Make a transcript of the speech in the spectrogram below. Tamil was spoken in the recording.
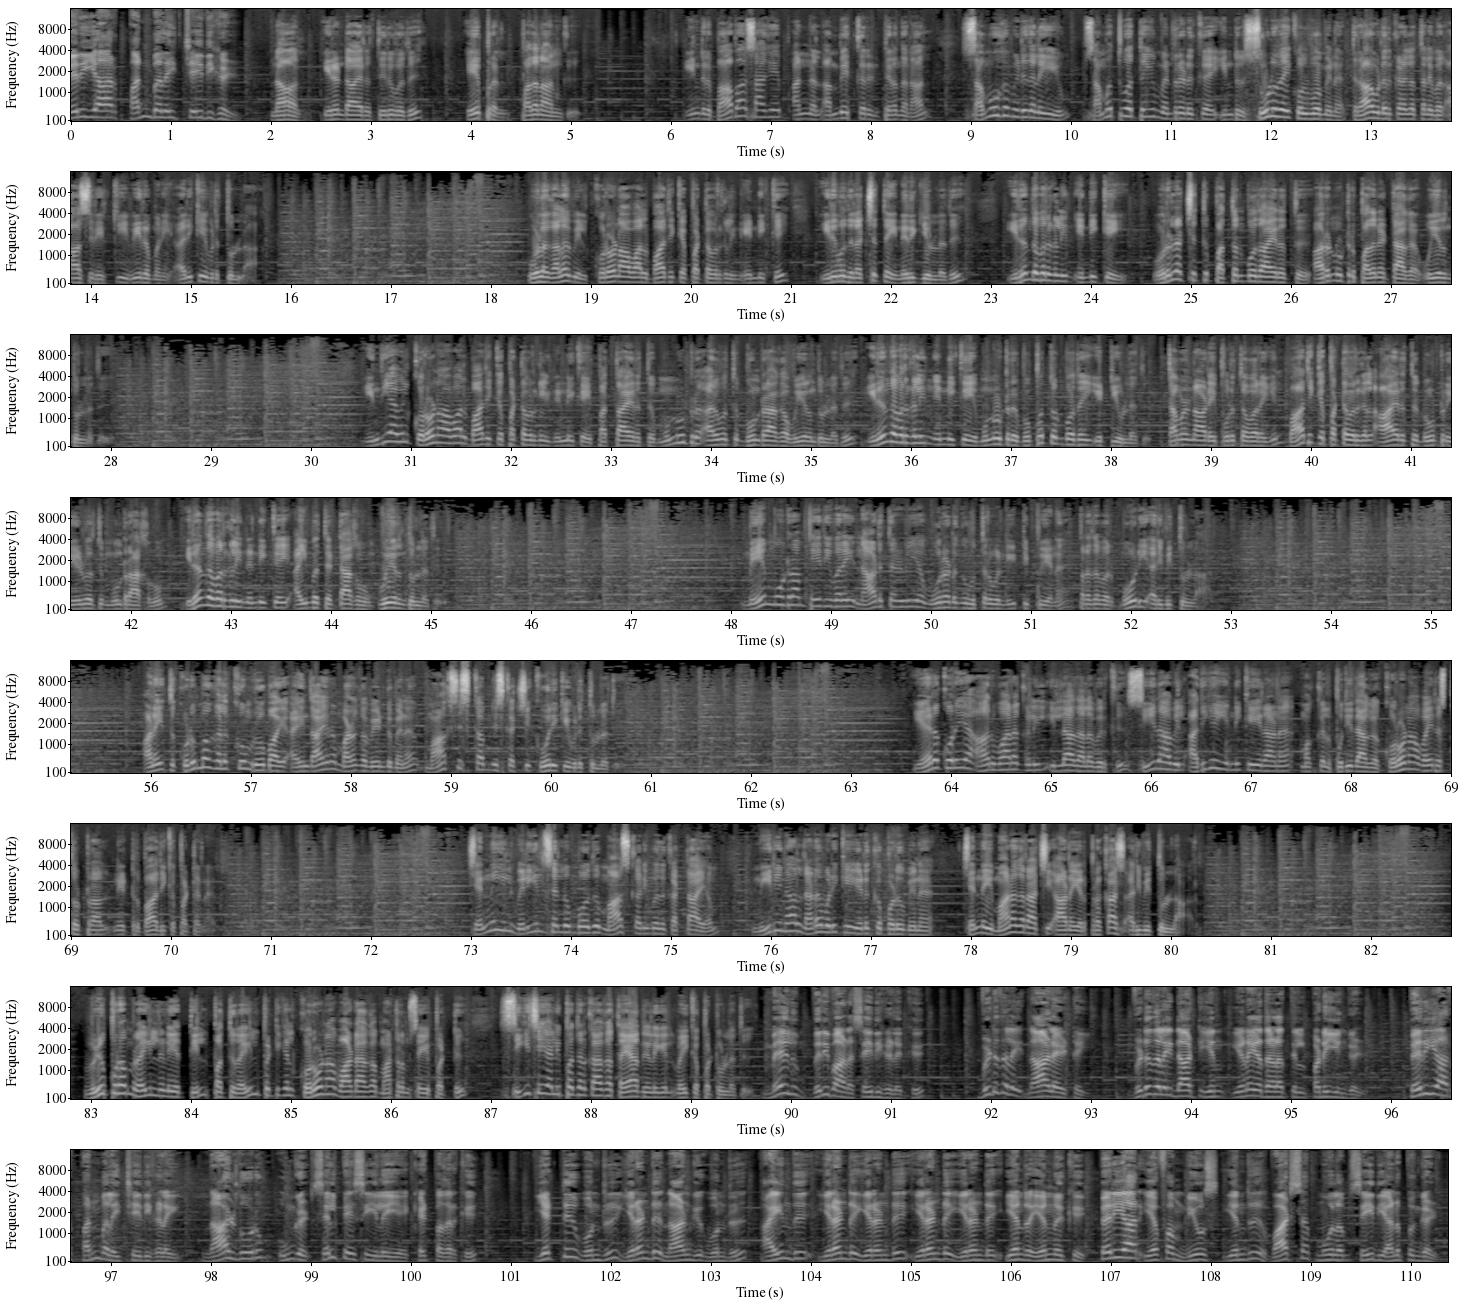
பெரியார் பண்பலை செய்திகள். நாள் இரண்டாயிரத்தி இருபது ஏப்ரல் பதினான்கு. இன்று பாபா சாஹேப் அண்ணல் அம்பேத்கரின் பிறந்த நாள் சமூக விடுதலையையும் சமத்துவத்தையும் வென்றெடுக்க இன்று சூளுரை கொள்வோம் என திராவிடர் கழகத் தலைவர் ஆசிரியர் கி. வீரமணி அறிக்கை விடுத்துள்ளார். உலக அளவில் கொரோனாவால் பாதிக்கப்பட்டவர்களின் எண்ணிக்கை இருபது லட்சத்தை நெருங்கியுள்ளது. இறந்தவர்களின் எண்ணிக்கை ஒரு லட்சத்து பத்தொன்பதாயிரத்து அறுநூற்று பதினெட்டாக உயர்ந்துள்ளது. இந்தியாவில் கொரோனாவால் பாதிக்கப்பட்டவர்களின் எண்ணிக்கை பத்தாயிரத்து முன்னூற்று அறுபத்து மூன்றாக உயர்ந்துள்ளது. இறந்தவர்களின் எண்ணிக்கை முன்னூற்று முப்பத்தொன்பதை எட்டியுள்ளது. தமிழ்நாடை பொறுத்தவரையில் பாதிக்கப்பட்டவர்கள் ஆயிரத்து நூற்று எழுபத்தி மூன்றாகவும் இறந்தவர்களின் எண்ணிக்கை ஐம்பத்தெட்டாகவும் உயர்ந்துள்ளது. மே மூன்றாம் தேதி வரை நாடு தழுவிய ஊரடங்கு உத்தரவு நீட்டிப்பு என பிரதமர் மோடி அறிவித்துள்ளார். அனைத்து குடும்பங்களுக்கும் ரூபாய் ஐந்தாயிரம் வழங்க வேண்டும் என மார்க்சிஸ்ட் கம்யூனிஸ்ட் கட்சி கோரிக்கை விடுத்துள்ளது. ஏறக்குறைய ஆறு வாரங்களில் இல்லாத அளவிற்கு சீனாவில் அதிக எண்ணிக்கையிலான மக்கள் புதிதாக கொரோனா வைரஸ் தொற்றால் நேற்று பாதிக்கப்பட்டனர். சென்னையில் வெளியில் செல்லும் போது மாஸ்க் அணிவது கட்டாயம் மீறினால் நடவடிக்கை எடுக்கப்படும் என சென்னை மாநகராட்சி ஆணையர் பிரகாஷ் அறிவித்துள்ளார். விழுப்புரம் ரயில் நிலையத்தில் பத்து ரயில் பெட்டிகள் கொரோனா வார்டாக மாற்றம் செய்யப்பட்டு சிகிச்சை அளிப்பதற்காக தயார் நிலையில் வைக்கப்பட்டுள்ளது. மேலும் விரிவான செய்திகளுக்கு விடுதலை நாளேட்டை விடுதலை டாட் இன் இணையதளத்தில் படியுங்கள். பெரியார் பண்பலை செய்திகளை நாள்தோறும் உங்கள் செல்பேசியிலேயே கேட்பதற்கு எட்டு ஒன்று இரண்டு நான்கு ஒன்று ஐந்து இரண்டு இரண்டு இரண்டு இரண்டு என்ற எண்ணுக்கு பெரியார் எஃப்எம் நியூஸ் என்று வாட்ஸ்அப் மூலம் செய்தி அனுப்புங்கள்.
